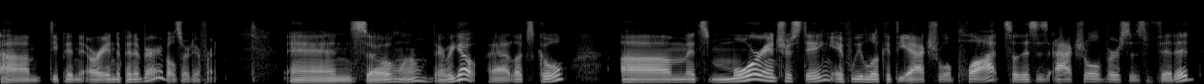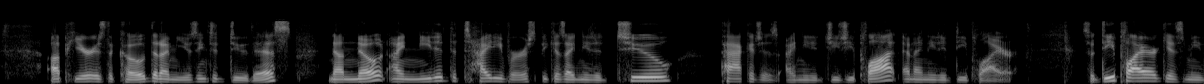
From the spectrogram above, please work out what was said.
um, dependent our independent variables are different. And so, well, there we go. That looks cool. Um, it's more interesting if we look at the actual plot. So this is actual versus fitted. Up here is the code that I'm using to do this. Now note I needed the tidyverse because I needed two packages. I needed ggplot and I needed dplyr. So dplyr gives me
